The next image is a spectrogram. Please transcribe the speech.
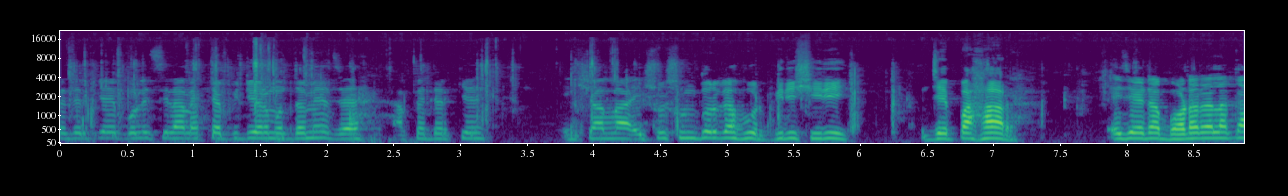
আপনাদেরকে বলেছিলাম একটা ভিডিওর মাধ্যমে যে আপনাদেরকে ইনশাল্লাহ এই সুন্দরগাপুর বিরিশিরি যে পাহাড় এই যে এটা বর্ডার এলাকা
